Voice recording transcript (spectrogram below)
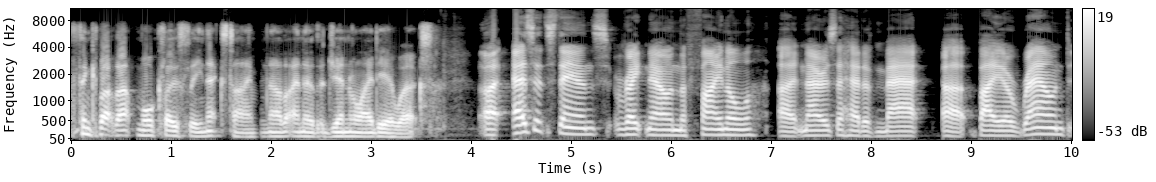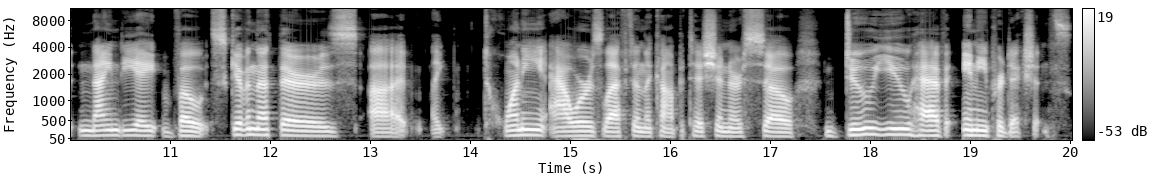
think about that more closely next time. Now that I know the general idea works. Uh, as it stands right now in the final, uh, Nira's ahead of Matt uh, by around 98 votes. Given that there's uh, like 20 hours left in the competition or so, do you have any predictions?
